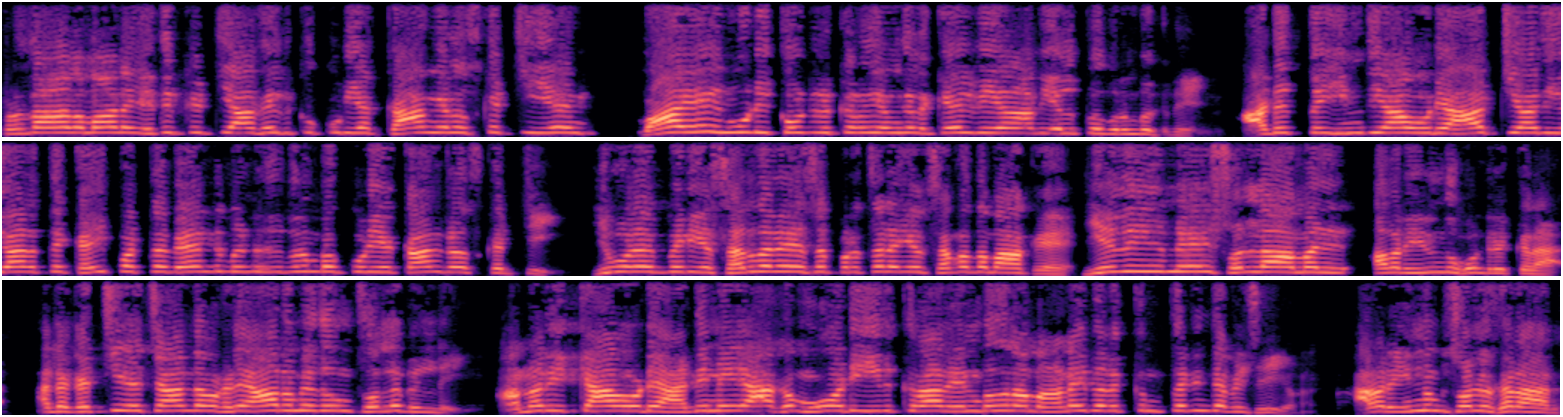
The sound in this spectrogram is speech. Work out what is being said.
பிரதானமான எதிர்க்கட்சியாக இருக்கக்கூடிய காங்கிரஸ் கட்சி ஏன் வாயை மூடிக்கொண்டிருக்கிறது என்கிற கேள்வியை நான் எழுப்ப விரும்புகிறேன். அடுத்த இந்தியாவுடைய ஆட்சி அதிகாரத்தை கைப்பற்ற வேண்டும் என்று விரும்பக்கூடிய காங்கிரஸ் கட்சி இவ்வளவு பெரிய சர்வதேச பிரச்சனைகள் சம்பந்தமாக எதையுமே சொல்லாமல் அவர் இருந்து கொண்டிருக்கிறார். அந்த கட்சியை சார்ந்தவர்கள் யாரும் எதுவும் சொல்லவில்லை. அமெரிக்காவுடைய அடிமையாக மோடி இருக்கிறார் என்பது நம் அனைவருக்கும் தெரிந்த விஷயம். அவர் இன்னும் சொல்லுகிறார்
